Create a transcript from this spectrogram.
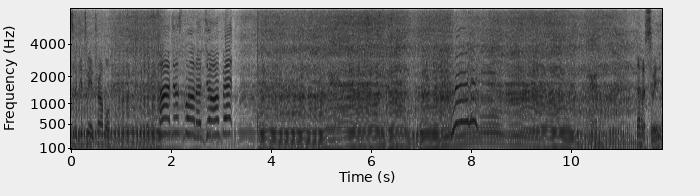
So it gets me in trouble. I just want to jump it. That was sweet.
